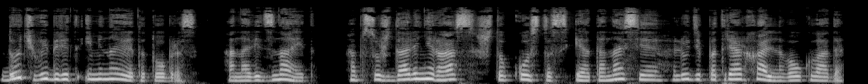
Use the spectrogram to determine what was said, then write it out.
дочь выберет именно этот образ. Она ведь знает, Обсуждали не раз, что Костас и Атанасия – люди патриархального уклада,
